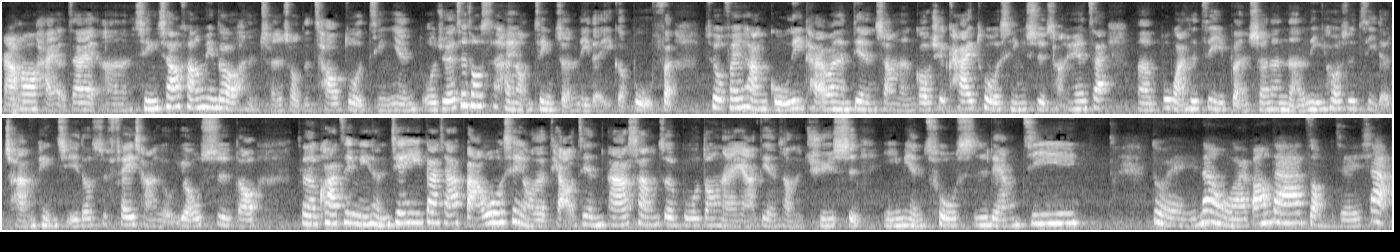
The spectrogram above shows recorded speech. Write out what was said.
然后还有在呃行销方面都有很成熟的操作经验，我觉得这都是很有竞争力的一个部分。所以我非常鼓励台湾的电商能够去开拓新市场，因为在呃不管是自己本身的能力，或是自己的产品，其实都是非常有优势的哦。跨境迷很建议大家把握现有的条件，搭上这波东南亚电商的趋势，以免错失良机。对，那我来帮大家总结一下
